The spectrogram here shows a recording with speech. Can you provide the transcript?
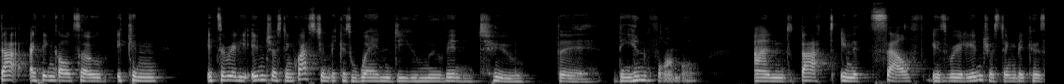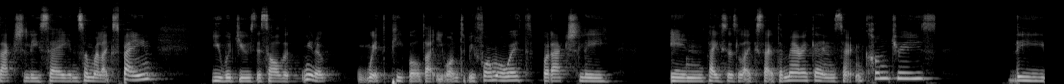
that, I think also, it can, it's a really interesting question because when do you move into the the informal? And that in itself is really interesting because actually, say in somewhere like Spain, you would use this all the you know with people that you want to be formal with, but actually in places like South America, in certain countries, the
